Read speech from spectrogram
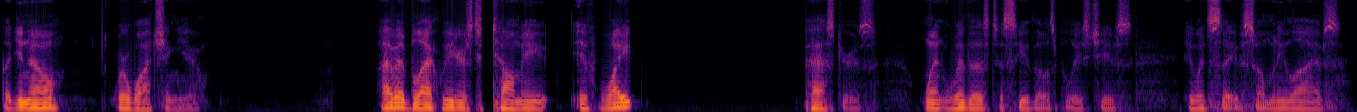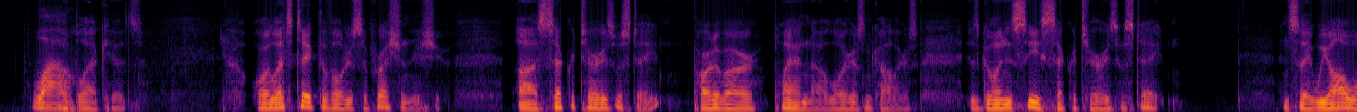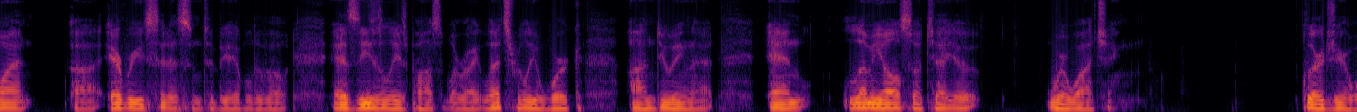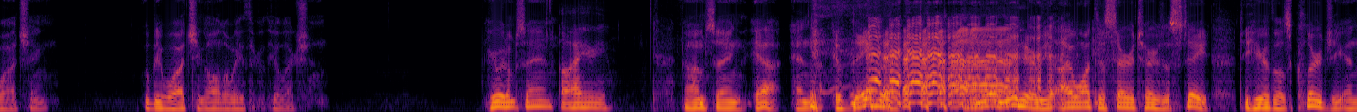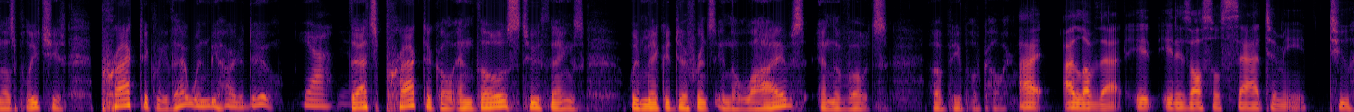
But you know, we're watching you. I've had black leaders tell me if white pastors went with us to see those police chiefs, it would save so many lives wow. of black kids. Or let's take the voter suppression issue. Uh, secretaries of state, part of our plan now, lawyers and collars, is going to see secretaries of state and say, we all want uh, every citizen to be able to vote as easily as possible, right? Let's really work on doing that. And let me also tell you, we're watching. Clergy are watching. We'll be watching all the way through the election. Hear what I'm saying? Oh, I hear you. No, I'm saying, yeah. And if they hear, I know you hear me. I want the secretaries of state to hear those clergy and those police chiefs. Practically, that wouldn't be hard to do. Yeah. That's practical, and those two things would make a difference in the lives and the votes of people of color. I I love that. It it is also sad to me to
